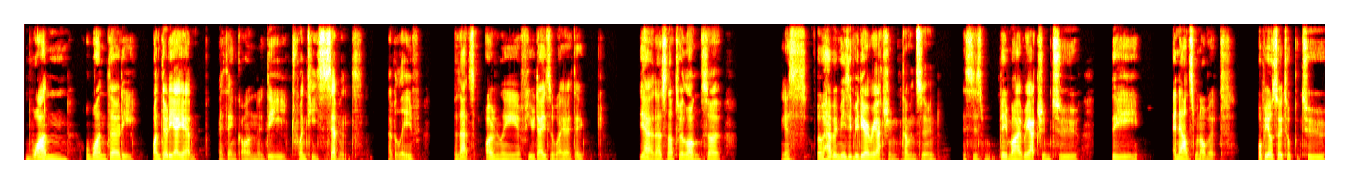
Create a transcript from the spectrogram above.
1 1.30, 1.30 a.m. I think, on the 27th, I believe. So that's only a few days away, I think. Yeah, that's not too long, so guess we'll have a music video reaction coming soon. This is be my reaction to the announcement of it. Poppy also took to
